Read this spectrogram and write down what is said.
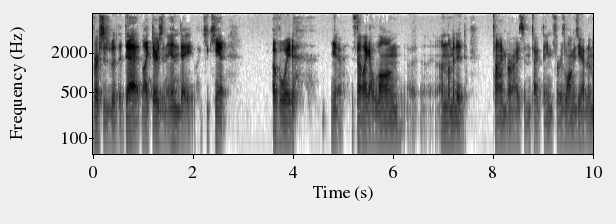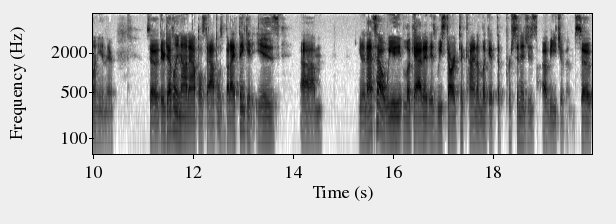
versus with the debt like there's an end date. Like you can't avoid you know it's not like a long uh, unlimited time horizon type thing for as long as you have the money in there. So they're definitely not apples to apples but i think it is um, you know that's how we look at it is we start to kind of look at the percentages of each of them. So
